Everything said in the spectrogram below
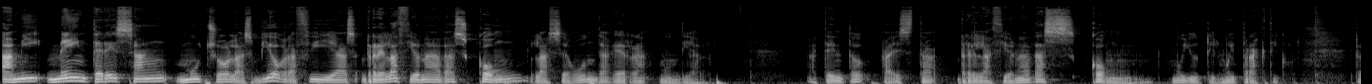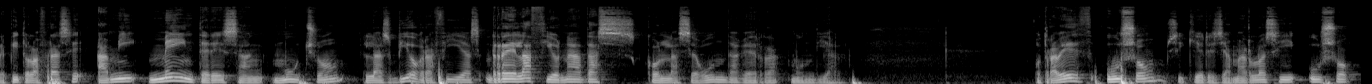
A mí me interesan mucho las biografías relacionadas con la Segunda Guerra Mundial. Atento a esta relacionadas con, muy útil, muy práctico. Repito la frase, a mí me interesan mucho las biografías relacionadas con la Segunda Guerra Mundial. Otra vez, uso, si quieres llamarlo así, uso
